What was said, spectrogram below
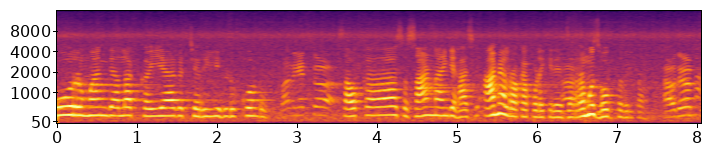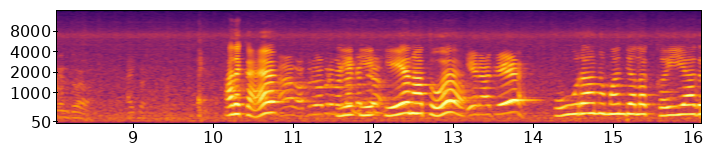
ಊರ್ ಮಂದಿ ಎಲ್ಲ ಕೈಯಾಗ ಚರಿ ಹಿಡ್ಕೊಂಡು ಸಾವಕಾಸ ಸಣ್ಣ ಹಂಗೆ ಹಾಸಿ ಆಮೇಲೆ ರೊಕ್ಕ ಕೊಡಕ್ರಿ ರಮಜ್ ಹೋಗ್ತದ್ರಿ ಅದಕ್ಕೆ ಏನಾತು? ಊರಾನ ಮಂದಿ ಎಲ್ಲ ಕೈಯಾಗ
